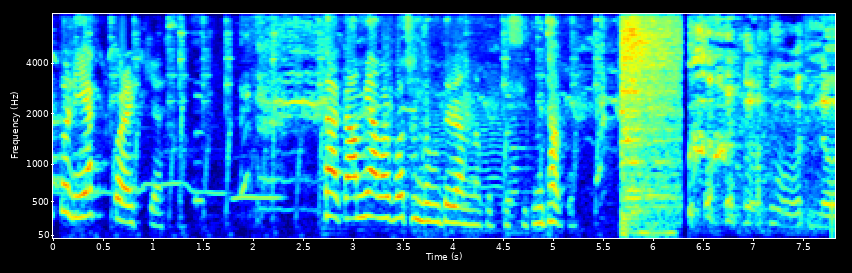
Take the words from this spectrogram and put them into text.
এত রিয়াক্ট করার কি আছে? থাক আমি আমার পছন্দ মতো রান্না করতেছি তুমি থাকো। No,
